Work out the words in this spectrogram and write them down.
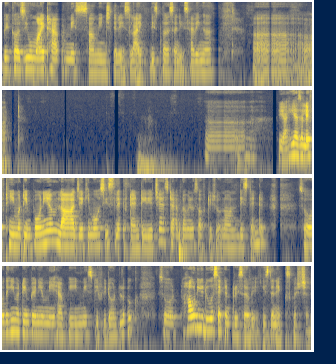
because you might have missed some injuries like this person is having a uh, what? Uh, yeah he has a left hemotymponium large ecchymosis left anterior chest abdominal soft tissue non-distended. So the hemotympanium may have been missed if you don't look so how do you do a secondary survey is the next question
